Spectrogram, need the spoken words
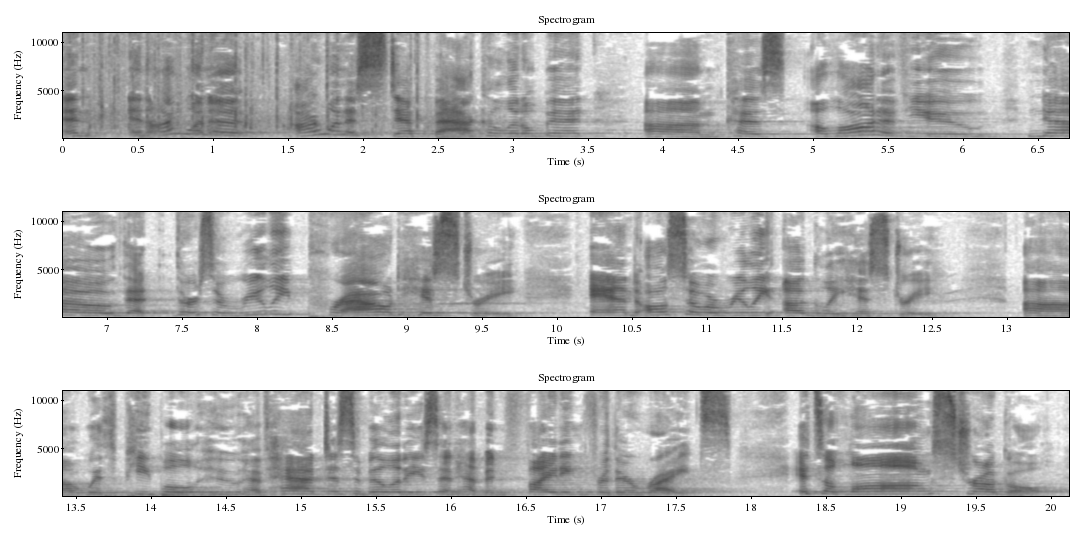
And, and I want to I want to step back a little bit because um, a lot of you know that there's a really proud history and also a really ugly history uh, with people who have had disabilities and have been fighting for their rights. It's a long struggle.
